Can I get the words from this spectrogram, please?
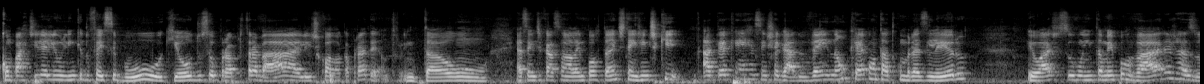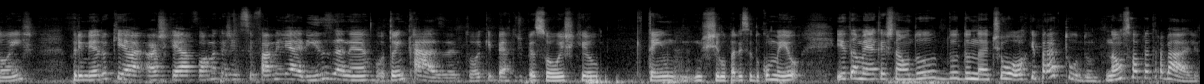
Compartilha ali um link do Facebook ou do seu próprio trabalho e te coloca pra dentro. Então, essa indicação ela é importante. Tem gente que, até quem é recém-chegado, vem e não quer contato com brasileiro. Eu acho isso ruim também por várias razões. Primeiro que acho que é a forma que a gente se familiariza, né? Eu tô em casa, tô aqui perto de pessoas que eu têm um estilo parecido com o meu. E também a questão do, do, do network para tudo, não só para trabalho.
